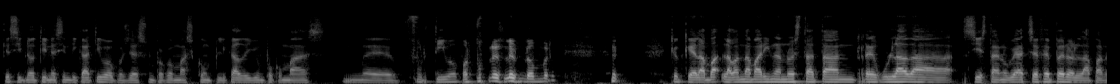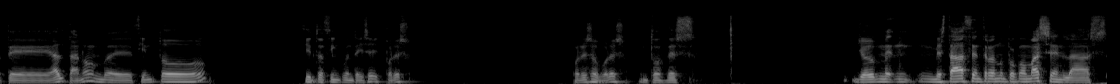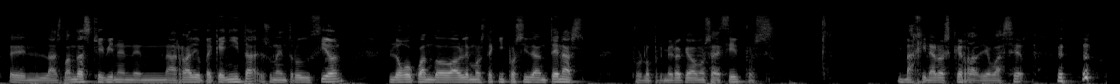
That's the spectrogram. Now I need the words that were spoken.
que si no tienes indicativo pues ya es un poco más complicado y un poco más eh, furtivo, por ponerle un nombre. que la, la banda marina no está tan regulada si está en VHF, pero en la parte alta, ¿no? De 100, 156, por eso. Por eso, por eso. Entonces, yo me, estaba centrando un poco más en las, en las bandas que vienen en una radio pequeñita, es una introducción. Luego, cuando hablemos de equipos y de antenas, pues lo primero que vamos a decir, pues imaginaros qué radio va a ser.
